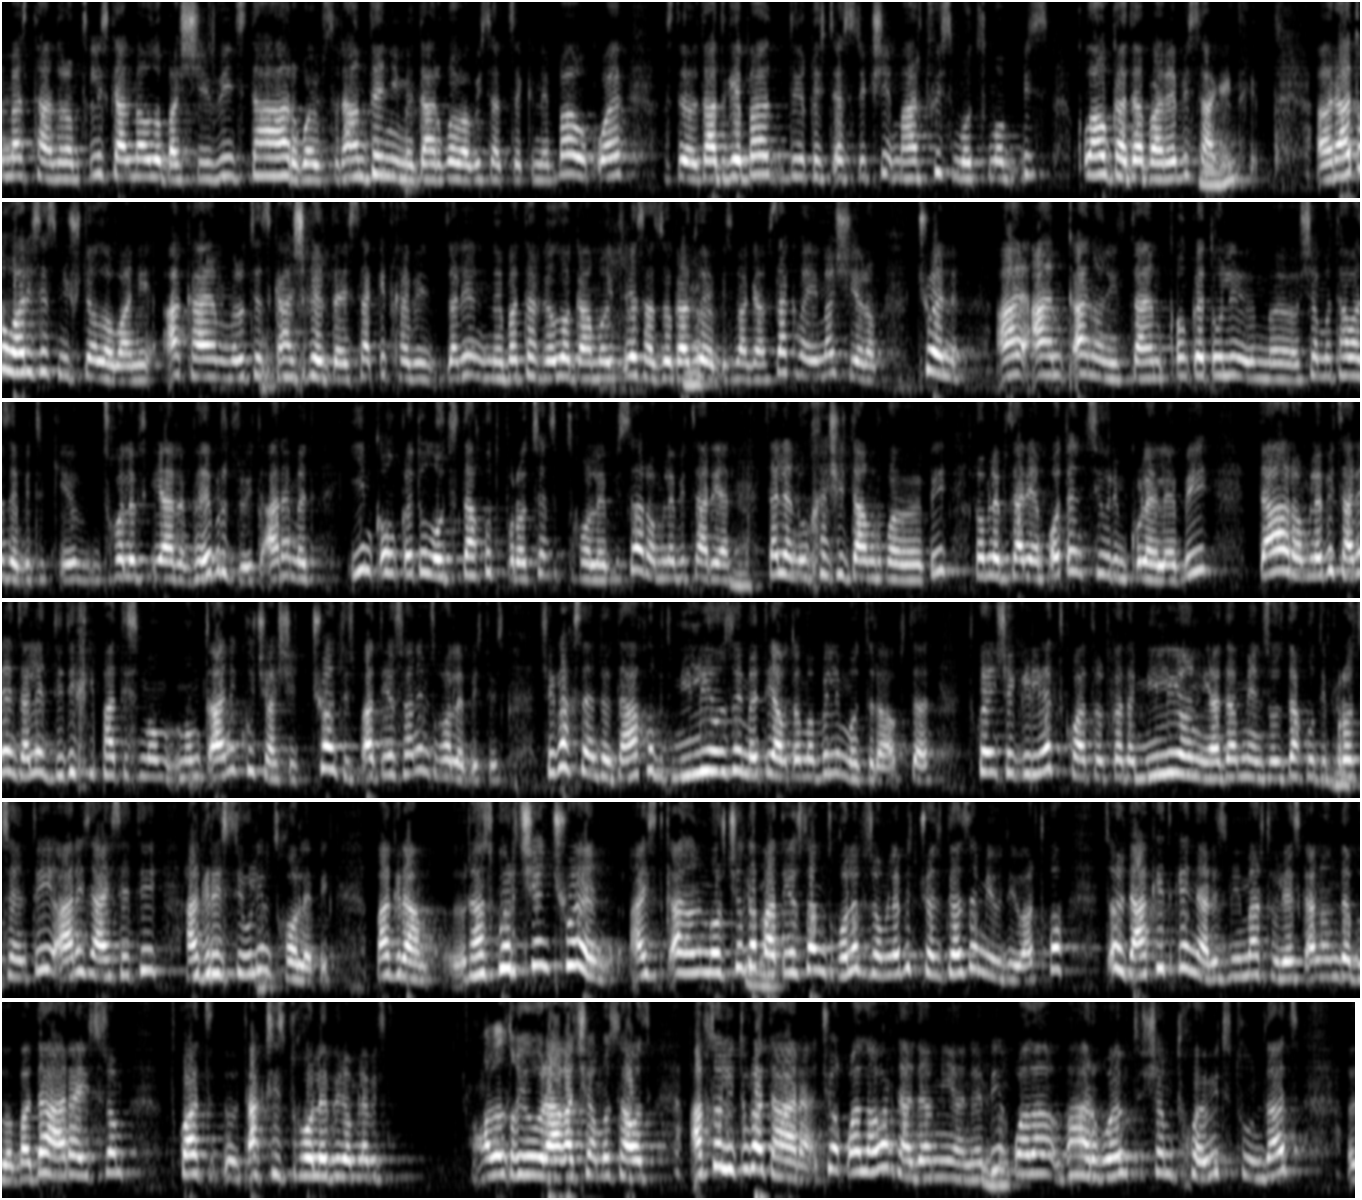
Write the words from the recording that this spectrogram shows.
იმასთან, რომ წლის განმავლობაში ვინც დაარღვევს რამდენიმე დარღვევა, ვისაც ექნება, უკვე დადგება დიღის წესრიგში მართვის მოწმობის კვლავ გადაბარების საკითხი. Mm-hmm. რატო არის ეს მნიშვნელოვანი? აქ აი როდესაც გაჟღერდა ეს საკითხები, ძალიან ნებათა ღელვა გამოიწვია საზოგადოების, მაგრამ საქმე იმაშია, რომ ჩვენ აი ამ კანონით და ამ კონკრეტული შემოთავაზებით მძღოლებს კი არ ვებრძვით, არამედ იმ კონკრეტულ 25%-ს მძღოლებისა, რომლებიც არიან ძალიან უხეში დამრღვევები, რომლებიც არიან პოტენციური მკვლელები და რომლებიც არიან ძალიან დიდი ხიფათის მომტანი ქუჩაში. ჩვენთვის პატიოსანი მძღოლებისთვის. შეგახსენებთ, რომ დაახლოებით მილიონზე მეტი ავტომობილი მოძრაობს და თქვენ შეგიძლიათ თქვათ, რომ თქვა და მილიონი ადამიანის 25% არის აი ესეთი აგრესიული მძღოლები. მაგრამ რას გვერდჩიან ჩვენ? აი ეს კანონი მორჩილ და პატიოსან მძღოლებს, რომლებიც ჩვენს გზაზე მივდივართ, ხო? სწორედ აქეთკენ არის მიმართული ეს კანონმდებლობა და არა ის რომ თქვათ ტაქსის მძღოლები, რომლებიც ყოველდღიურ რაღაც შემოსავალს. აბსოლუტურად არა. ჩვენ ყველა ვართ ადამიანები, ყველა ვარღვევთ შემთხვევით თუნდაც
